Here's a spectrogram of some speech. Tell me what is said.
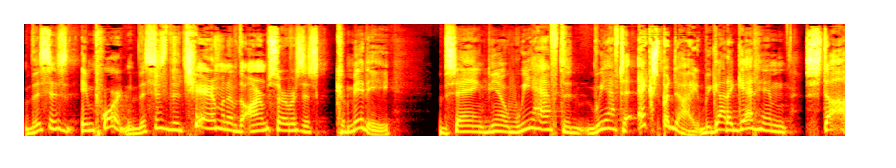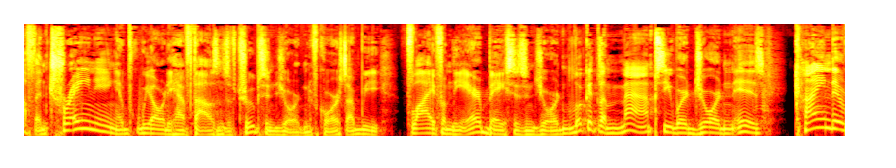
This is important. This is the chairman of the Armed Services Committee saying, you know, we have to we have to expedite. We got to get him stuff and training. We already have thousands of troops in Jordan, of course. Uh, We fly from the air bases in Jordan. Look at the map, see where Jordan is. Kind of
